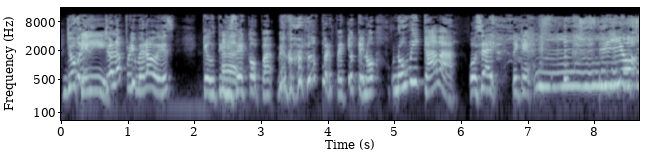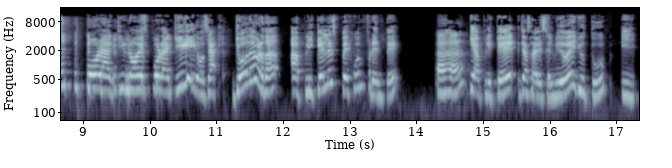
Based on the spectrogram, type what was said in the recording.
Yo, yo la primera vez que utilicé copa, me acuerdo perfecto que no, no ubicaba. O sea, de que y yo por aquí no es por aquí. O sea, yo de verdad apliqué el espejo enfrente y apliqué, ya sabes, el video de YouTube y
